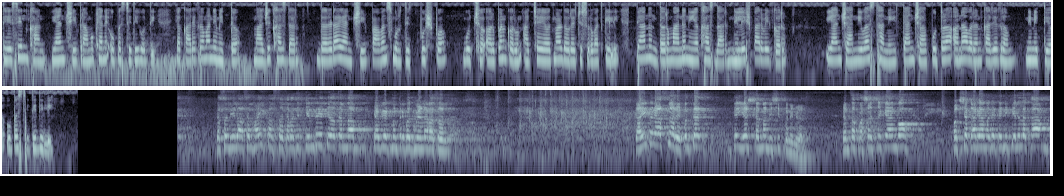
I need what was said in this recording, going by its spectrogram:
तेहसीन खान यांची प्रामुख्याने उपस्थिती होती. या कार्यक्रमानिमित्त माजी खासदार दरडा यांची पावन स्मृतीत पुष्प गुच्छ अर्पण करून आजच्या यवतमाळ दौऱ्याची सुरुवात केली. त्यानंतर माननीय खासदार निलेश पारवेकर यांच्या निवासस्थानी त्यांच्या पुतळा अनावरण कार्यक्रम निमित्त उपस्थिती दिली. कसं लिहिलं असेल माहीत नसतं. कदाचित केंद्रीय किंवा त्यांना कॅबिनेट मंत्रीपद मिळणार असेल. काहीतरी असणार आहे पण त्या ते यश त्यांना निश्चितपणे मिळेल. त्यांचा प्रशासकीय अनुभव पक्ष कार्यामध्ये त्यांनी केलेलं काम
